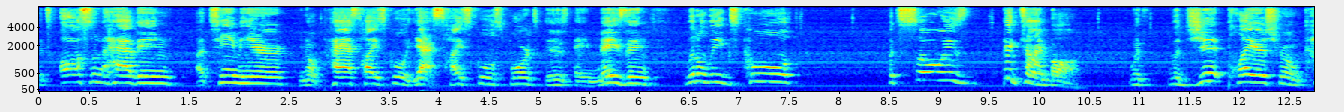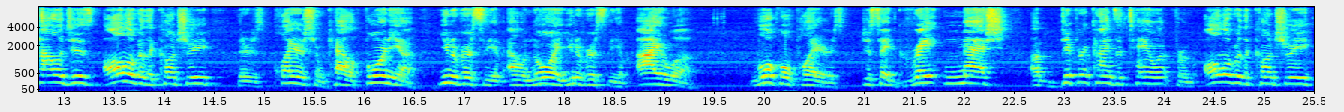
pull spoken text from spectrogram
It's awesome having a team here, you know, past high school. Yes, high school sports is amazing. Little league's cool, but so is big time ball. With legit players from colleges all over the country. There's players from California, University of Illinois, University of Iowa, local players. Just a great mesh of different kinds of talent from all over the country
